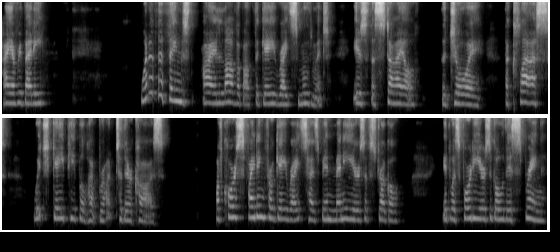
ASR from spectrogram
Hi, everybody. One of the things I love about the gay rights movement is the style, the joy, the class which gay people have brought to their cause. Of course, fighting for gay rights has been many years of struggle. It was 40 years ago this spring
